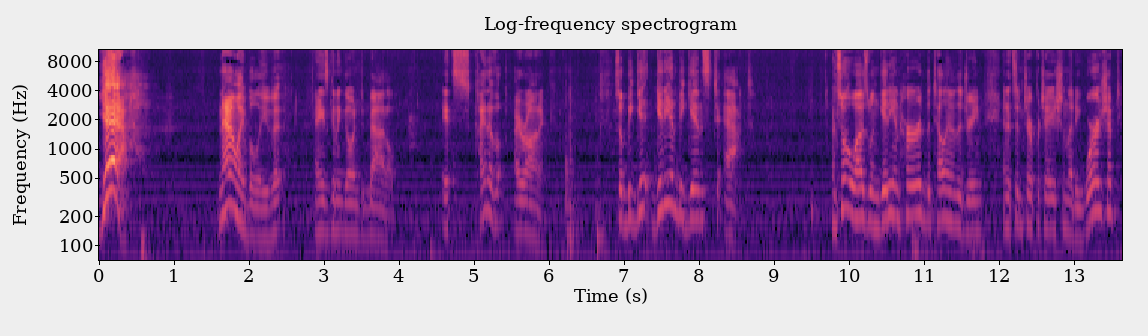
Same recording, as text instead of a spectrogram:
Yeah, now I believe it. and he's going to go into battle. It's kind of ironic. So Gideon begins to act. And so it was when Gideon heard the telling of the dream and its interpretation that he worshipped,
